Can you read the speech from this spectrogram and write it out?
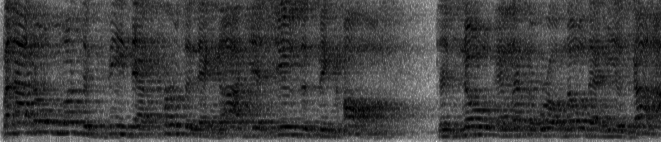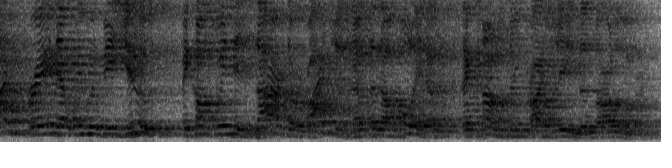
But I don't want to be that person that God just uses because to know and let the world know that he is God. I pray that we would be used because we desire the righteousness and the holiness that comes through Christ Jesus our Lord.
